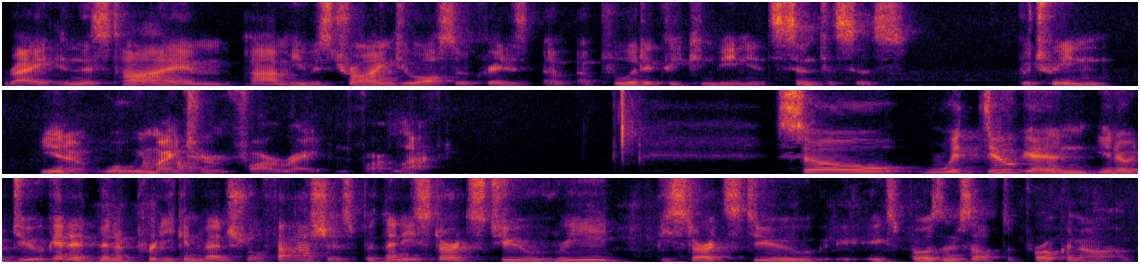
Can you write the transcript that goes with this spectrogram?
right? In this time, um, he was trying to also create a, a politically convenient synthesis between, you know, what we might term far right and far left. So with Dugin, you know, Dugin had been a pretty conventional fascist, but then he starts to read, he starts to expose himself to Prokhanov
